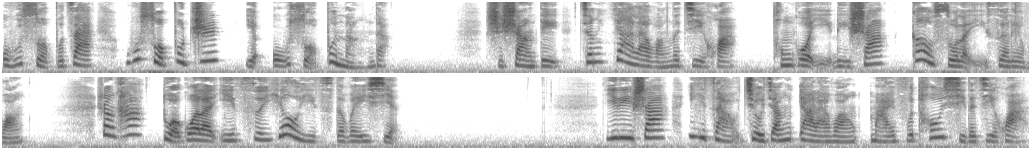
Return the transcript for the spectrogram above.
无所不在、无所不知也无所不能的。是上帝将亚兰王的计划通过伊丽莎告诉了以色列王，让他躲过了一次又一次的危险。伊丽莎一早就将亚兰王埋伏偷袭的计划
